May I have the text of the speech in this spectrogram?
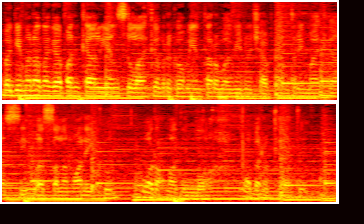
bagaimana tanggapan kalian? Silahkan berkomentar. Bagi ucapkan terima kasih. Wassalamualaikum warahmatullahi wabarakatuh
